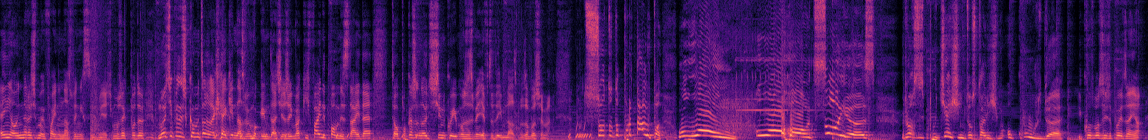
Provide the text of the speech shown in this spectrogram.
Ej nie, oni na razie mają fajne nazwy, nie chcę ich zmieniać. Może jak potem... Możecie pisać w komentarzach, jakie nazwy mogę im dać. Jeżeli jakiś fajny pomysł znajdę, to pokażę na odcinku i może zmienię wtedy im nazwę. Zobaczymy. Co to do portalu pan? Wow! Wow! Co jest? Razy po 10 dostaliśmy, o kurde! I kot ma coś do powiedzenia.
